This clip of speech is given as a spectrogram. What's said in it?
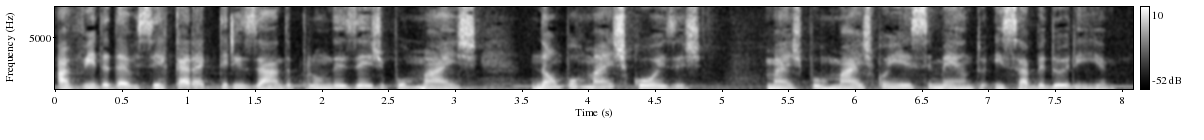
A vida deve ser caracterizada por um desejo por mais, não por mais coisas, mas por mais conhecimento e sabedoria.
